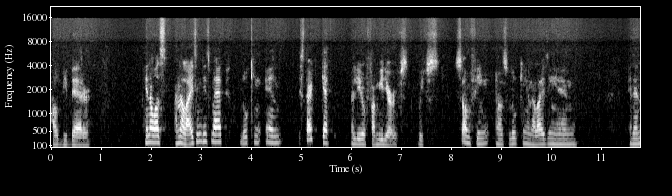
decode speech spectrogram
How would be better? And I was analyzing this map, looking and start get a little familiar with, with something. I was looking, analyzing, and and then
